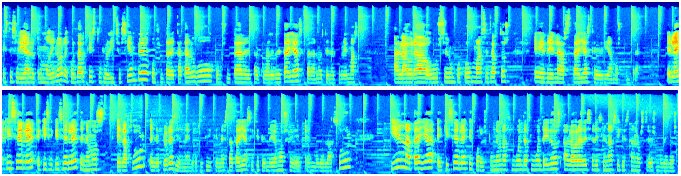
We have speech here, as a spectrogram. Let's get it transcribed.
este sería el otro modelo. Recordar que esto os lo he dicho siempre, consultar el catálogo, consultar el calculador de tallas para no tener problemas a la hora o ser un poco más exactos eh, de las tallas que deberíamos comprar. En la XL, XXL tenemos el azul, el de flores y el negro, es decir, que en esta talla sí que tendríamos el, modelo azul. Y en la talla XL, que corresponde a una 50-52, a la hora de seleccionar sí que están los tres modelos.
